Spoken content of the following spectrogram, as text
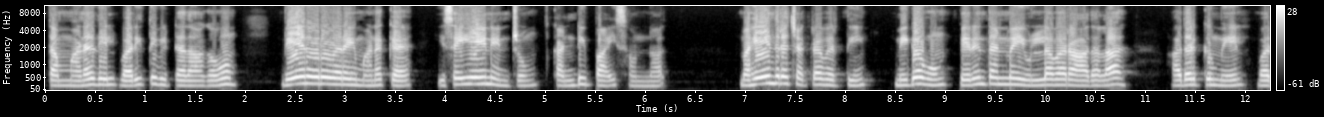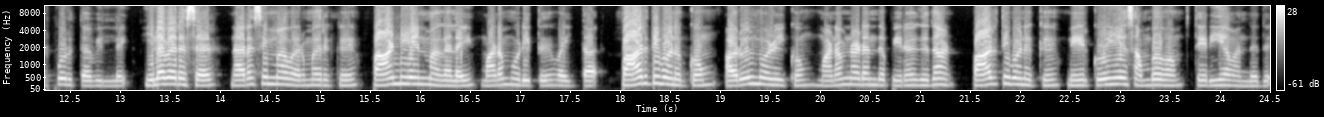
தம் மனதில் வரித்து விட்டதாகவும் வேறொருவரை மணக்க இசையேன் என்றும் கண்டிப்பாய் சொன்னாள். மகேந்திர சக்கரவர்த்தி மிகவும் பெருந்தன்மை உள்ளவராதலால் அதற்கு மேல் வற்புறுத்தவில்லை. இளவரசர் நரசிம்மவர்மருக்கு பாண்டியன் மகளை மனம் முடித்து வைத்தார். பார்த்திபனுக்கும் அருள்மொழிக்கும் மனம் நடந்த பிறகுதான் பார்த்திபனுக்கு மேற்கூறிய சம்பவம் தெரிய வந்தது.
